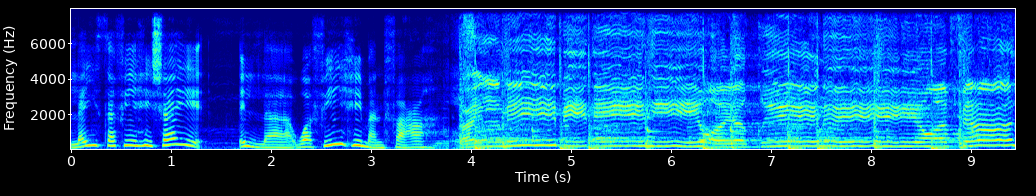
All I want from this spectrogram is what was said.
ليس فيه شيء إلا وفيه منفعة. علمي بديني ويقيني وفعل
